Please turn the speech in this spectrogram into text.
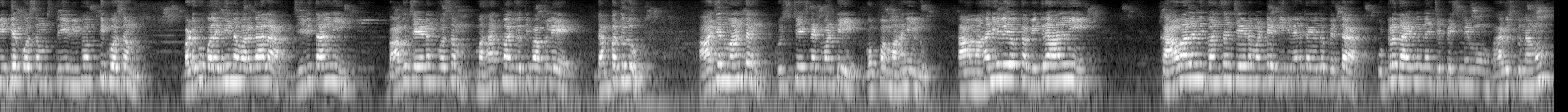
విద్య కోసం స్త్రీ విముక్తి కోసం బడుగు బలహీన వర్గాల జీవితాల్ని బాగు చేయడం కోసం మహాత్మా జ్యోతిబా ఫులే దంపతులు. ఆజన్మాంతం కృషి చేసినటువంటి గొప్ప మహనీయులు. ఆ మహనీయుల యొక్క విగ్రహాల్ని కావాలని ధ్వంసం చేయడం అంటే దీని వెనుక ఏదో పెద్ద కుట్ర దాగి ఉందని చెప్పేసి మేము భావిస్తున్నాము.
